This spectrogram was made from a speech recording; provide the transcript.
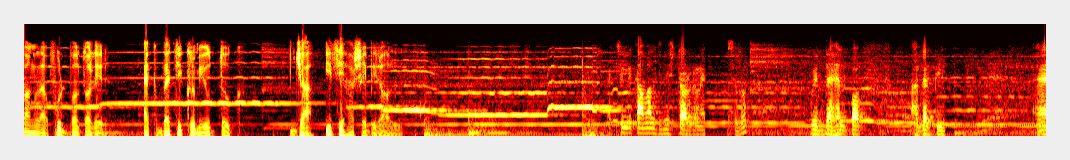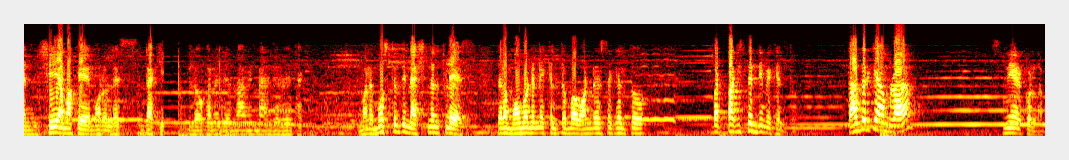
বাংলা ফুটবল দলের এক ব্যতিক্রমী উদ্যোগ, যা ইতিহাসে বিরল। অ্যাকচুয়ালি কামাল জিনিসটা অর্গানাইজ ছিল with the help of other P and সেই আমাকে মোরালেস ডাকিল ওখানে যে আমি ম্যানেজার হয়ে থাকি। মানে most of the national players যারা মোহামেডানে খেলতো বা ওয়ান্ডার্সে খেলতো বাট পাকিস্তান টিমে খেলতো। তাদেরকে আমরা স্নেয়ার করলাম।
